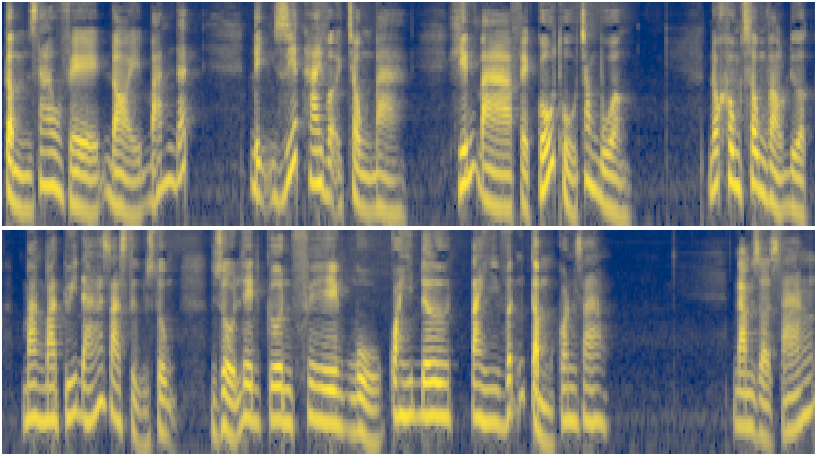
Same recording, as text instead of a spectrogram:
cầm dao về đòi bán đất, định giết hai vợ chồng bà, khiến bà phải cố thủ trong buồng. Nó không xông vào được, mang ma túy đá ra sử dụng, rồi lên cơn phê ngủ quay đơ, tay vẫn cầm con dao. 5 giờ sáng,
